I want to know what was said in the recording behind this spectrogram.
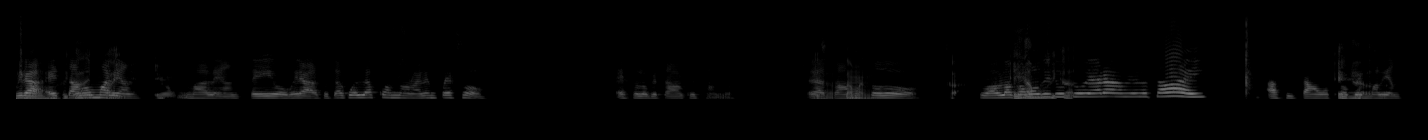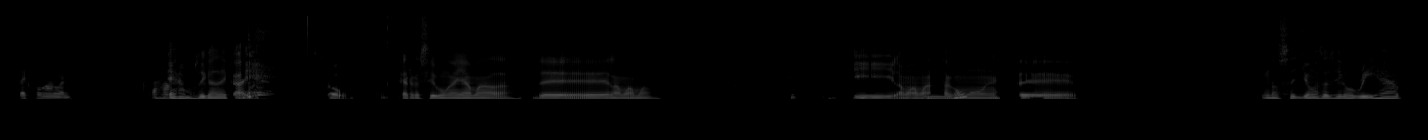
Mira, estamos calle, malean- you know, maleanteo. Mira, ¿tú te acuerdas cuando Anuel empezó? Eso es lo que estaba escuchando. Exactamente. todos, O sea, tú hablas como si tú estuvieras, yo estaba ahí. Así estábamos todos bien maleantes con Anuel. Ajá. era música de calle. So, él recibe una llamada de la mamá y la mamá está como en este, no sé, yo no sé si era un rehab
